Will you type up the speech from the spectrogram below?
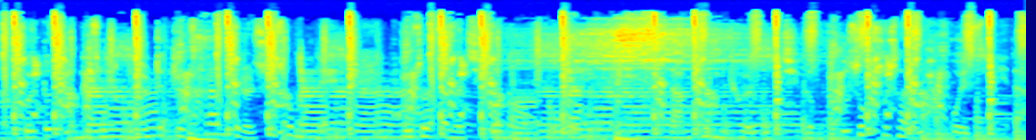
그걸 또 당해서 돈을 뜯긴 사람들을 수소문해 고소장을 집어넣었고 남편은 결국 지금 구속 수사를 받고 있습니다.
